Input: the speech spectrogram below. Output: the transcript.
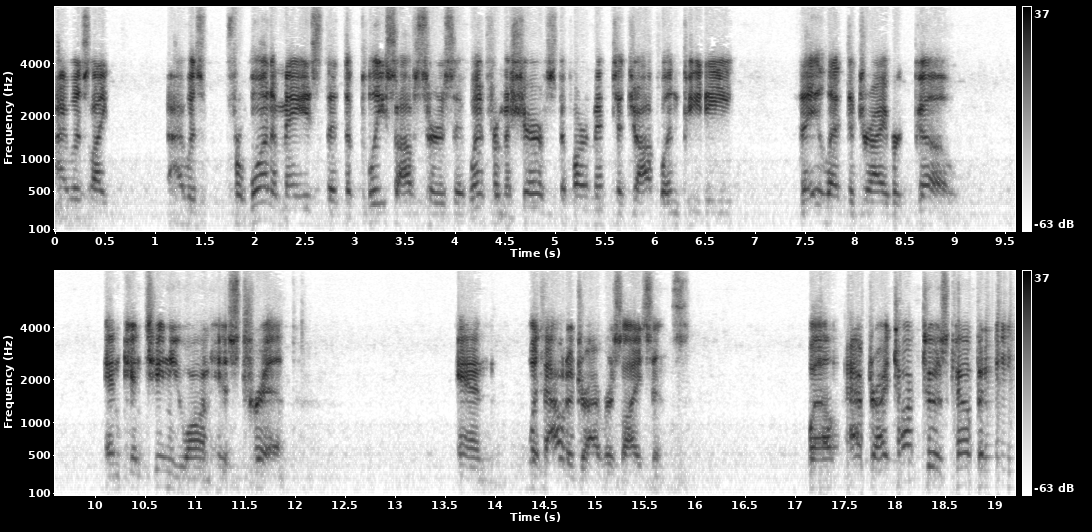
i was like i was for one amazed that the police officers that went from a sheriff's department to joplin pd they let the driver go and continue on his trip and without a driver's license well, after I talked to his company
